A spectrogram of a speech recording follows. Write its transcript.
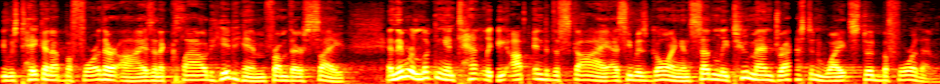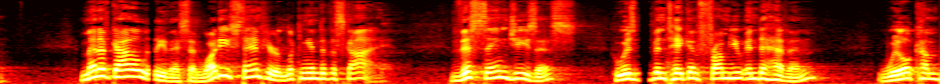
he was taken up before their eyes, and a cloud hid him from their sight. And they were looking intently up into the sky as he was going, and suddenly two men dressed in white stood before them. Men of Galilee, they said, why do you stand here looking into the sky? This same Jesus, who has been taken from you into heaven, will come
